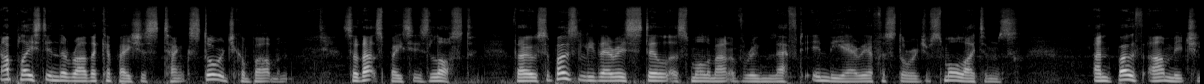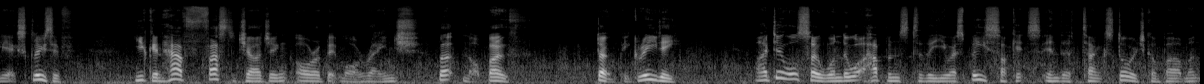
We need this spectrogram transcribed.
are placed in the rather capacious tank storage compartment, so that space is lost, though supposedly there is still a small amount of room left in the area for storage of small items. And both are mutually exclusive. You can have faster charging or a bit more range, but not both. Don't be greedy. I do also wonder what happens to the USB sockets in the tank storage compartment,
